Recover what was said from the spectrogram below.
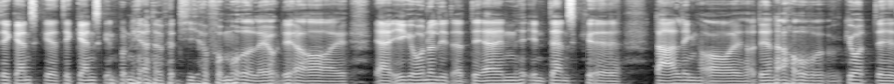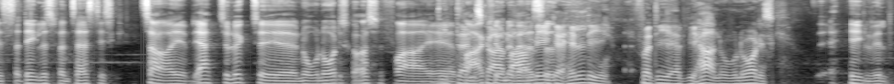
det, er ganske, det er ganske imponerende, hvad de har formået at lave det her, og øh, ja, ikke underligt, at det er en, en dansk øh, darling, og, øh, og den har jo gjort det særdeles fantastisk. Så øh, ja, tillykke til Novo Nordisk også fra, øh, De danskere fra er mega heldige fordi at vi har Novo Nordisk. Helt vildt.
